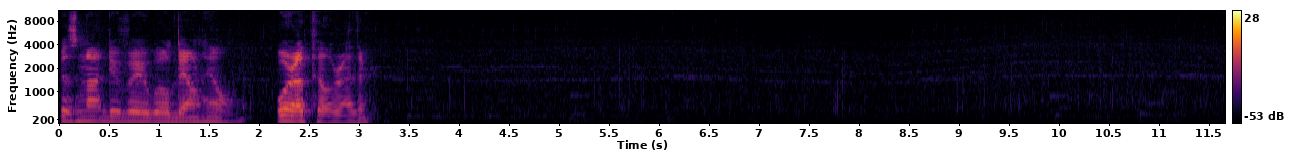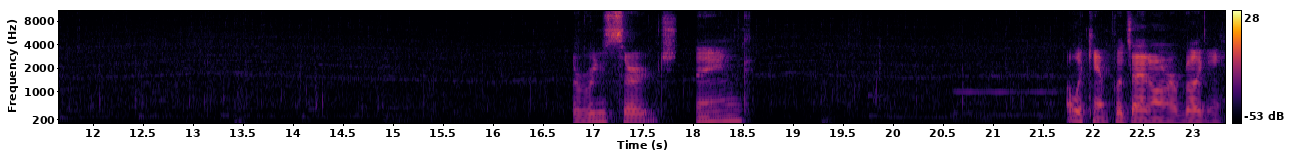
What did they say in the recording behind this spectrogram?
Does not do very well downhill. Or uphill, rather. Research thing. Probably can't put that on our buggy.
